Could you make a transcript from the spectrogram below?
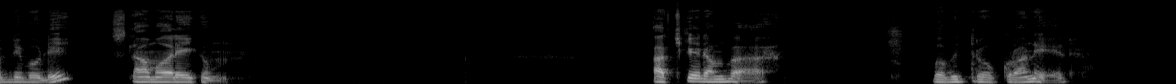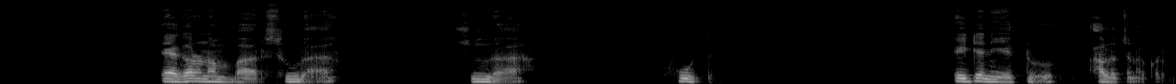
এভরিবডি আসসালামু আলাইকুম আজকের আমরা পবিত্র কোরআনের এগারো নম্বর সুরা সুরা হুদ। এইটা নিয়ে একটু আলোচনা করব।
